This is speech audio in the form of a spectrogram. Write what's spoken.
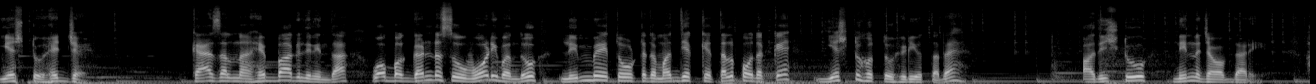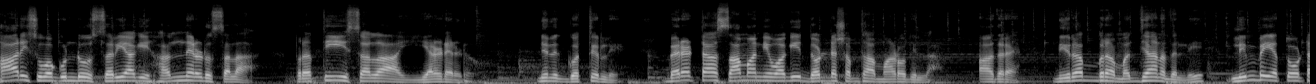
ಎಷ್ಟು ಹೆಜ್ಜೆ? ಕ್ಯಾಸಲ್ನ ಹೆಬ್ಬಾಗಿಲಿನಿಂದ ಒಬ್ಬ ಗಂಡಸು ಓಡಿ ಬಂದು ಲಿಂಬೆ ತೋಟದ ಮಧ್ಯಕ್ಕೆ ತಲುಪೋದಕ್ಕೆ ಎಷ್ಟು ಹೊತ್ತು ಹಿಡಿಯುತ್ತದೆ? ಅದಿಷ್ಟು ನಿನ್ನ ಜವಾಬ್ದಾರಿ. ಹಾರಿಸುವ ಗುಂಡು ಸರಿಯಾಗಿ ಹನ್ನೆರಡು ಸಲ, ಪ್ರತಿ ಸಲ ಎರಡೆರಡು. ನಿನಗೆ ಗೊತ್ತಿರಲಿ, ಬೆರೆಟ್ಟ ಸಾಮಾನ್ಯವಾಗಿ ದೊಡ್ಡ ಶಬ್ದ ಮಾಡೋದಿಲ್ಲ. ಆದರೆ ನಿರಭ್ರ ಮಧ್ಯಾಹ್ನದಲ್ಲಿ ಲಿಂಬೆಯ ತೋಟ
